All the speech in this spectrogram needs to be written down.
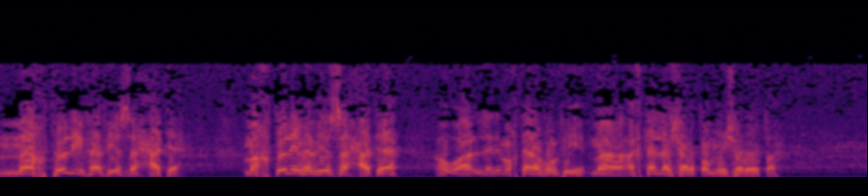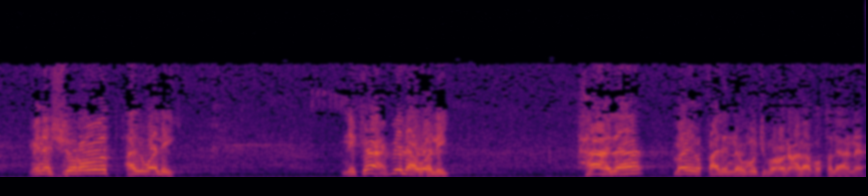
ما اختلف في صحته. ما اختلف في صحته هو الذي مختلف فيه. ما اختل شرط من شروطه. من الشروط الولي. نكاح بلا ولي. هذا ما يقال إنه مجمع على بطلانه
